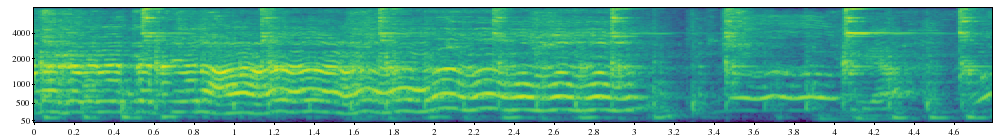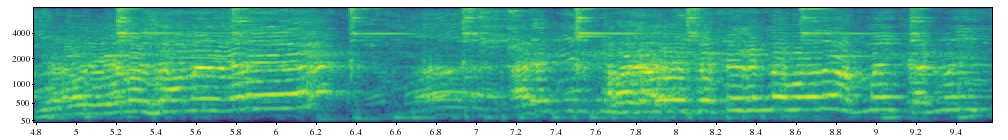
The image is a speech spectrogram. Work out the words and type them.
என்ற நகரவே தட்டினான். இரவு ஏழு தட்டுகின்ற போது அம்மை கண்விழித்து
